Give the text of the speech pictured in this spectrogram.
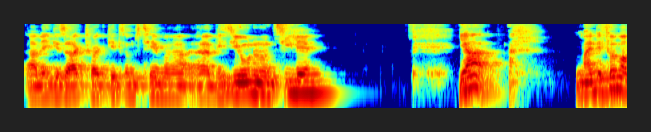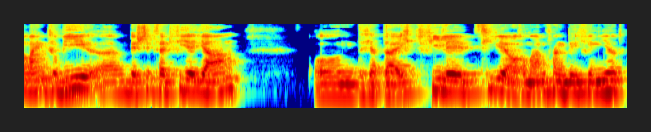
Aber wie gesagt, heute geht es ums Thema äh, Visionen und Ziele. Ja, meine Firma Mind2Be äh, besteht seit vier Jahren und ich habe da echt viele Ziele auch am Anfang definiert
